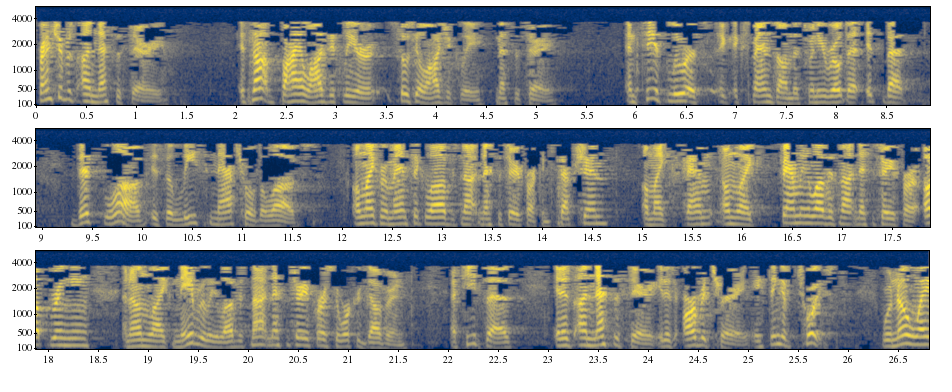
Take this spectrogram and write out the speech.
friendship is unnecessary. It's not biologically or sociologically necessary. And C.S. Lewis expands on this when he wrote that, it, that this love is the least natural of the loves. Unlike romantic love it's not necessary for our conception, unlike, fam- unlike family love it's not necessary for our upbringing, and unlike neighborly love it's not necessary for us to work or govern. As he says, it is unnecessary, it is arbitrary, a thing of choice. We're no way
